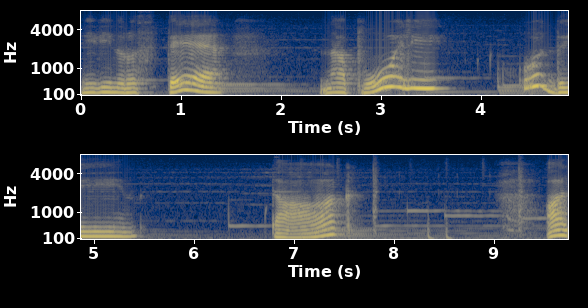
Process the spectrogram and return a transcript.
І він росте на полі один. Так. А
